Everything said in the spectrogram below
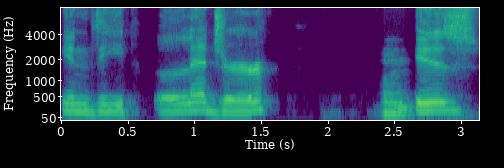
in the ledger Mhm. is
